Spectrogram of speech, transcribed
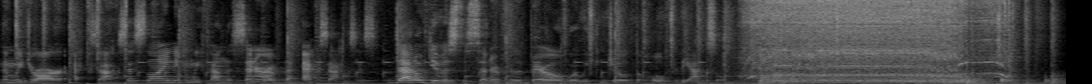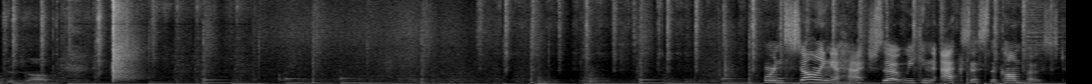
then we draw our x-axis line and we found the center of the x-axis. That'll give us the center for the barrel where we can drill the hole for the axle. Good job. We're installing a hatch so that we can access the compost.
